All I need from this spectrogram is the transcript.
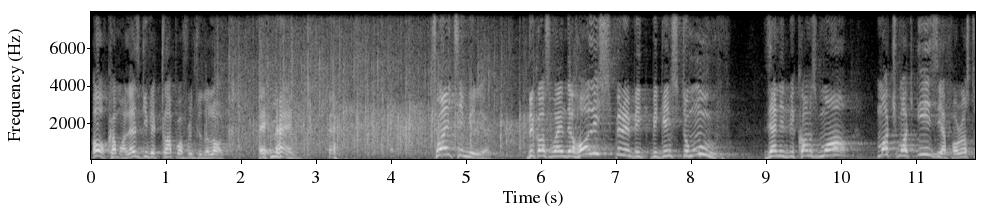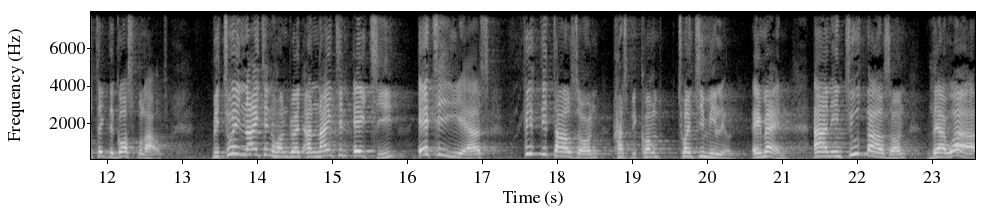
Oh, come on, let's give a clap offering to the Lord. Amen. 20 million. Because when the Holy Spirit be- begins to move, then it becomes more much, much easier for us to take the gospel out. Between 1900 and 1980, 80 years, 50,000 has become 20 million. Amen. And in 2000, there were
